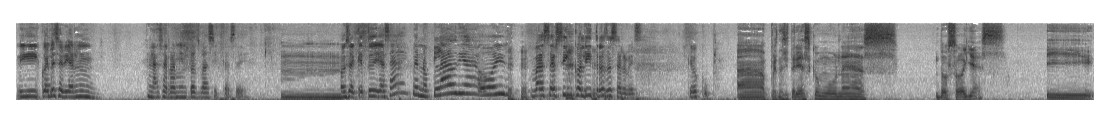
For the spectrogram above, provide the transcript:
¿Y cuáles serían las herramientas básicas de...? Mm, O sea, que tú digas, ay, bueno, Claudia hoy va a hacer 5 litros de cerveza. ¿Qué ocupa? Ah, pues necesitarías como unas dos ollas y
